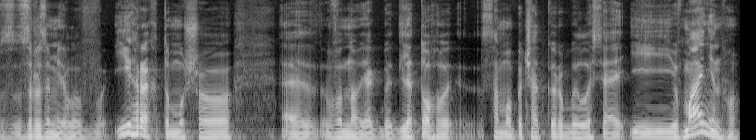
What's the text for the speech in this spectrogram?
зрозуміло, в іграх, тому що е, воно якби для того самого початку робилося і в майнінгу.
